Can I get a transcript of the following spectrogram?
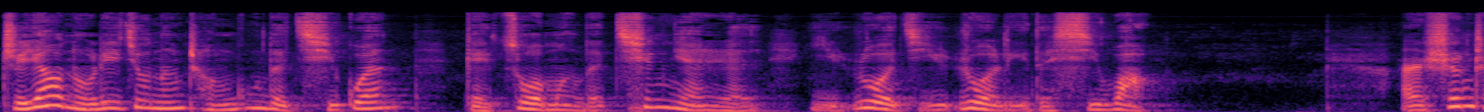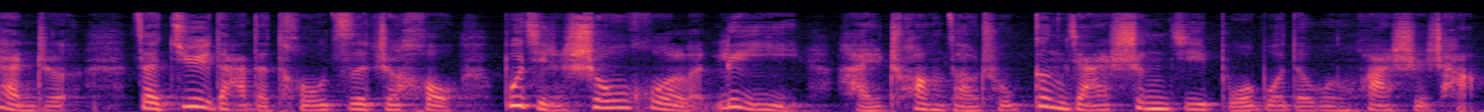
只要努力就能成功的奇观，给做梦的青年人以若即若离的希望。而生产者在巨大的投资之后，不仅收获了利益，还创造出更加生机勃勃的文化市场。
